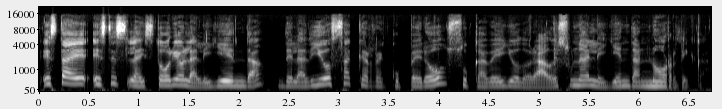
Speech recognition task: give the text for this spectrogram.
Esta es, esta es, la historia o la leyenda de la diosa que recuperó su cabello dorado. Es una leyenda nórdica.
